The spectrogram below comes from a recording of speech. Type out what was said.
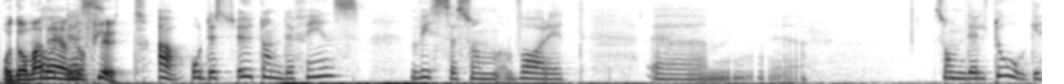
Och de hade Och ändå dess- flytt. Ja, och dessutom det finns vissa som varit ehm, som deltog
